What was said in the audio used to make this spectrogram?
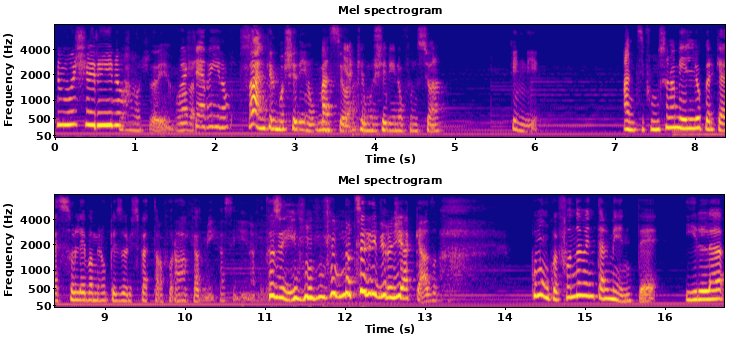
Il moscerino. Un moscerino. Moscerino. Anche il moscerino Ma sì, funziona. anche il moscerino funziona. Quindi, Anzi, funziona meglio perché solleva meno peso rispetto alla la formica. formica, sì. Così, nozioni di biologia a caso. Comunque, fondamentalmente, il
